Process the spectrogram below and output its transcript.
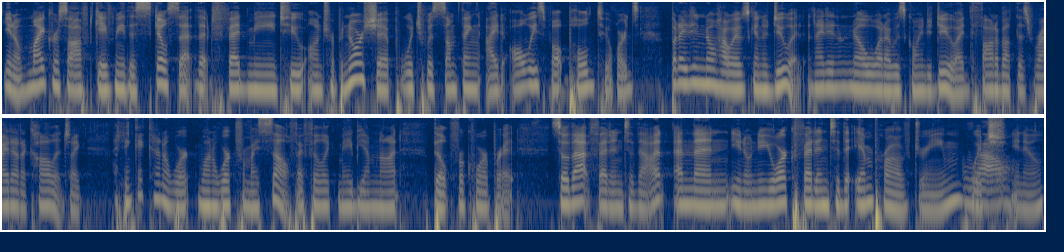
you know, Microsoft gave me this skill set that fed me to entrepreneurship, which was something I'd always felt pulled towards, but I didn't know how I was going to do it. And I didn't know what I was going to do. I'd thought about this right out of college. Like, I think I kind of work, want to work for myself. I feel like maybe I'm not built for corporate. So that fed into that. And then, you know, New York fed into the improv dream, Wow. which, you know,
